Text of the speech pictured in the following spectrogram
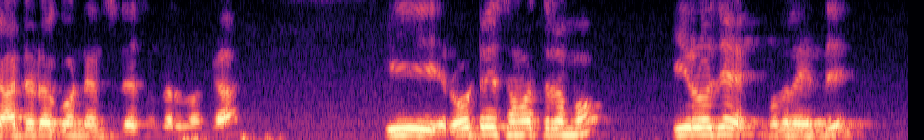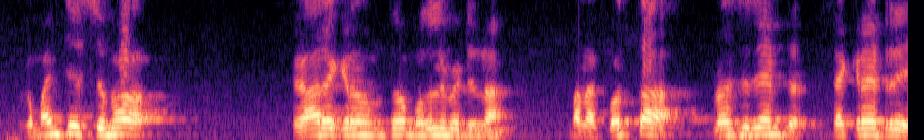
చార్టెడ్ అకౌంటెంట్స్ డే సందర్భంగా ఈ రోటరీ సంవత్సరము ఈరోజే మొదలైంది. ఒక మంచి శుభ కార్యక్రమంతో మొదలుపెట్టిన మన కొత్త ప్రెసిడెంట్ సెక్రటరీ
